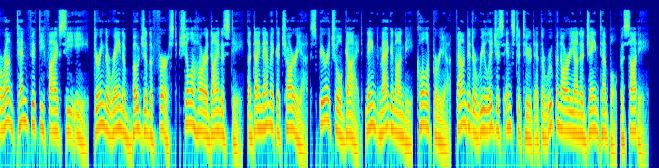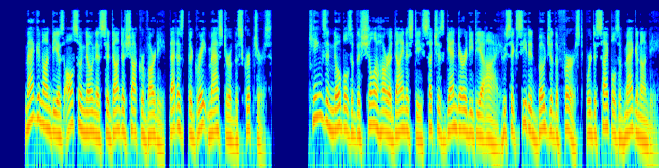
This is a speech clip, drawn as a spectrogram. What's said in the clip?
Around 1055 CE, during the reign of Bhoja I Shilahara dynasty, a dynamic acharya spiritual guide named Maganandi Kolhapuriya, founded a religious institute at the Rupanarayana Jain temple Basadi. Maganandi is also known as Siddhanta Chakravarti, that is, the great master of the scriptures. Kings and nobles of the Shilahara dynasty such as Gandaraditya I who succeeded Bhoja I, were disciples of Maganandi.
